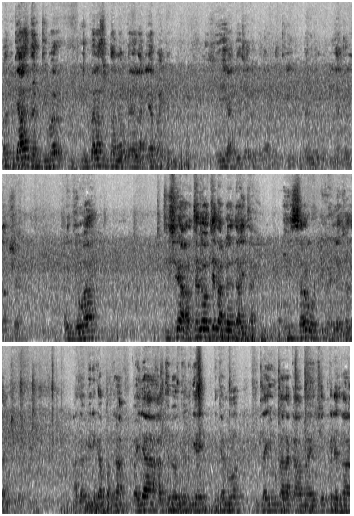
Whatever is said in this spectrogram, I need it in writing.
पण त्याच धर्तीवर युवकाला सुद्धा नोकऱ्या लागल्या पाहिजे हे या देशाचे प्रधानमंत्री नरेंद्र मोदी यांचं लक्ष आहे. आणि जेव्हा तिसऱ्या अर्थव्यवस्थेत आपल्याला जायचं आहे हे सर्व गोष्टी घडल्याच्याच जाऊ आहे आज अमेरिका पंधरा पहिल्या अर्थव्यवस्थेमध्ये आहे. त्याच्यामुळं तिथल्या युवकाला काम आहे शेतकऱ्याला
